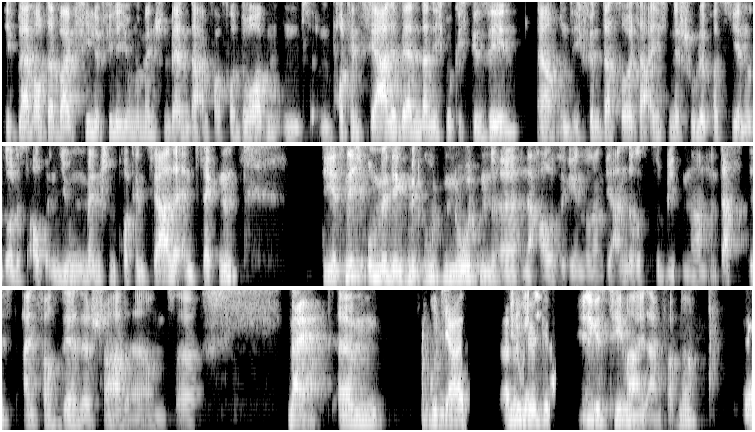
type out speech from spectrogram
ich bleibe auch dabei, viele, viele junge Menschen werden da einfach verdorben und ähm, Potenziale werden da nicht wirklich gesehen. Ja, und ich finde, das sollte eigentlich in der Schule passieren und soll es auch in jungen Menschen Potenziale entdecken die jetzt nicht unbedingt mit guten Noten äh, nach Hause gehen, sondern die anderes zu bieten haben. Und das ist einfach sehr, sehr schade. Und äh, naja, ähm, gut. Ja, Also für ein schwieriges Thema halt einfach, ne? Ja,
